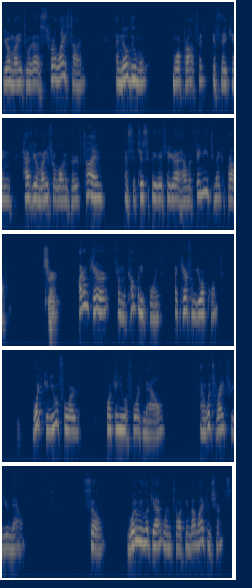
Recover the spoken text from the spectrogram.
your money to invest for a lifetime, and they'll do more profit if they can have your money for a longer period of time and statistically they figure out how much they need to make a profit. Sure. I don't care from the company point, I care from your point. What can you afford? What can you afford now? And what's right for you now? So, what do we look at when talking about life insurance?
